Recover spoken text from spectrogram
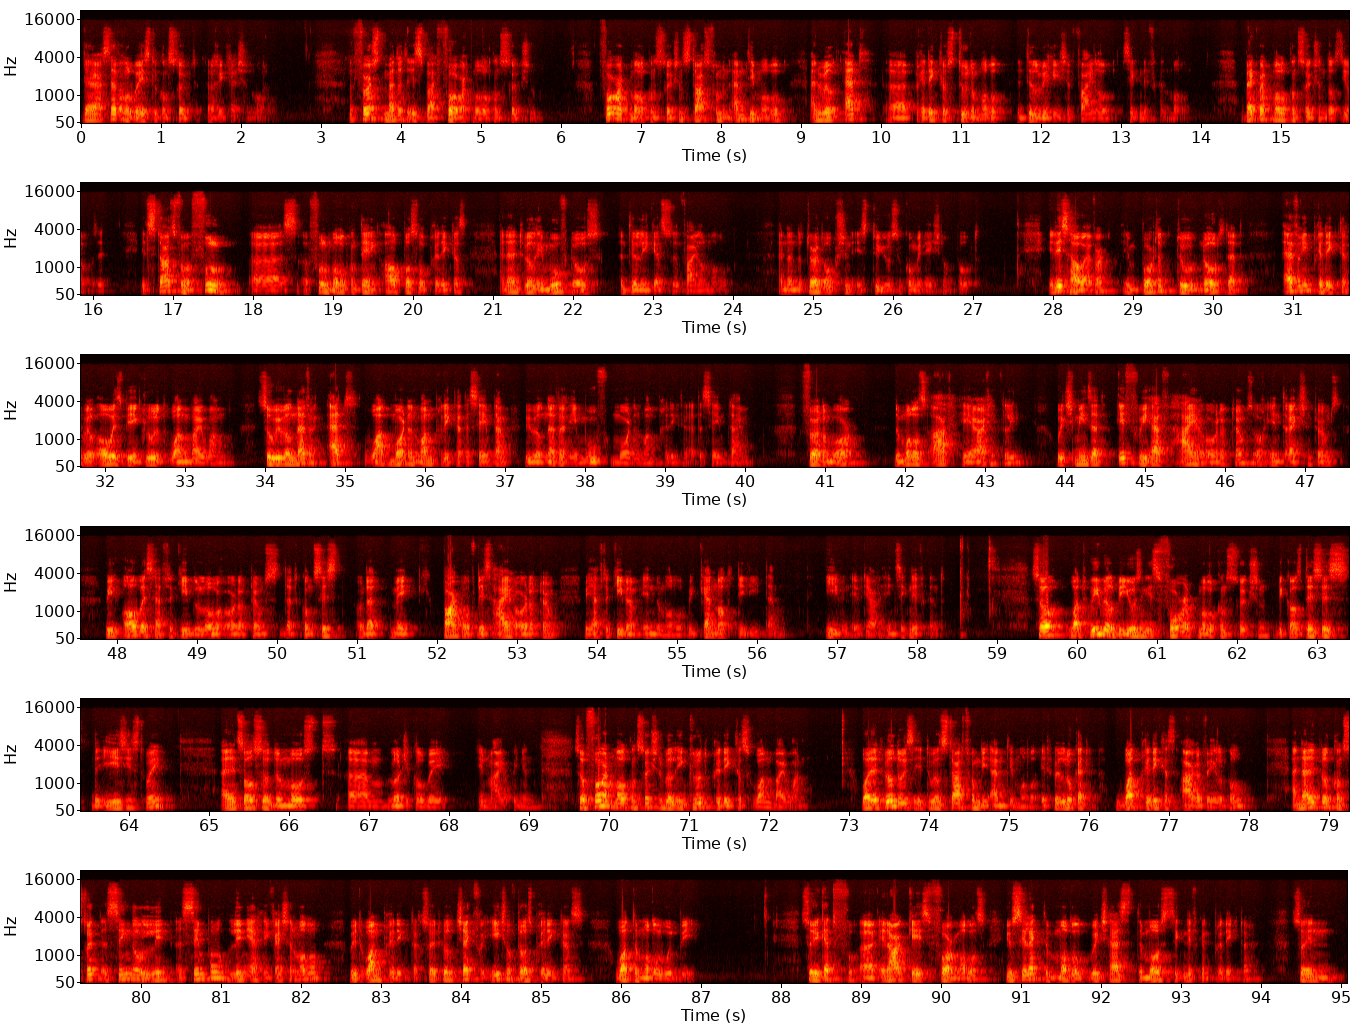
There are several ways to construct a regression model. The first method is by forward model construction. Forward model construction starts from an empty model and will add uh, predictors to the model until we reach a final significant model. Backward model construction does the opposite. It starts from a full, uh, a full model containing all possible predictors and then it will remove those until it gets to the final model. And then the third option is to use a combination of both. It is, however, important to note that every predictor will always be included one by one. So we will never add one, more than one predictor at the same time. We will never remove more than one predictor at the same time. Furthermore, the models are hierarchically, which means that if we have higher order terms or interaction terms, we always have to keep the lower order terms that consist or that make part of this higher order term, we have to keep them in the model. We cannot delete them, even if they are insignificant. So what we will be using is forward model construction because this is the easiest way and it's also the most um, logical way in my opinion. So forward model construction will include predictors one by one. What it will do is it will start from the empty model. It will look at what predictors are available and then it will construct a single a simple linear regression model with one predictor. So it will check for each of those predictors what the model would be. So you get, uh, in our case, four models. You select the model which has the most significant predictor. So in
